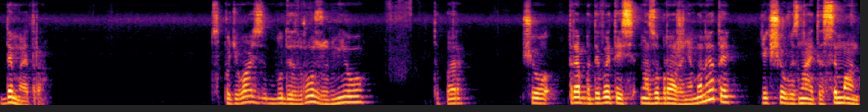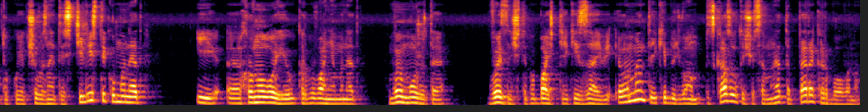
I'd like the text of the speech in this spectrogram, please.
Деметра. Сподіваюсь, буде зрозуміло тепер, що треба дивитись на зображення монети, якщо ви знаєте семантику, якщо ви знаєте стилістику монет і е, хронологію карбування монет, ви можете визначити, побачити якісь зайві елементи, які будуть вам підказувати, що ця монета перекарбована.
